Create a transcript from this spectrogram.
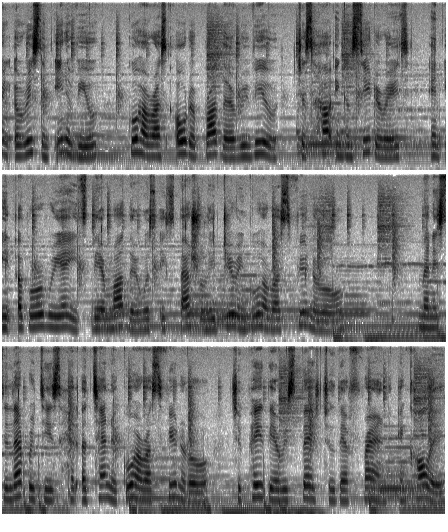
During a recent interview, Goo Hara's older brother revealed just how inconsiderate and inappropriate their mother was especially during Goo Hara's funeral. Many celebrities had attended Goo Hara's funeral to pay their respects to their friend and colleague.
